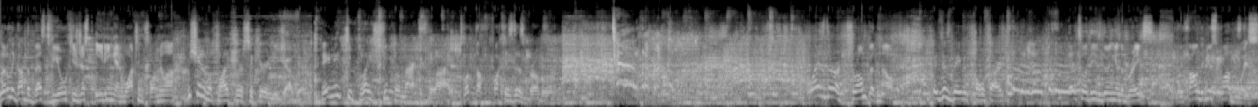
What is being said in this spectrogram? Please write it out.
Literally got the best view. He's just eating and watching Formula. We should have applied for a security job here. They need to play Supermax live. What the fuck is this, bro? Why is there a trumpet now? It's just David Coulthard. That's what he's doing in the breaks. We found a new spot, boys.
